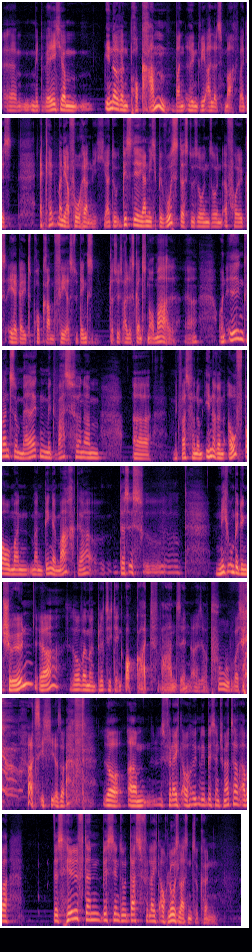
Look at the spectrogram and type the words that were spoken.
äh, mit welchem inneren Programm man irgendwie alles macht, weil das erkennt man ja vorher nicht. Ja? Du bist dir ja nicht bewusst, dass du so ein, so ein Erfolgs-Ehrgeiz-Programm fährst. Du denkst, das ist alles ganz normal. Ja? Und irgendwann zu merken, mit was für einem äh, mit was für einem inneren Aufbau man, man Dinge macht, ja, das ist äh, nicht unbedingt schön, ja, so, weil man plötzlich denkt, oh Gott, Wahnsinn, also puh, was, was ich hier so. So, ähm, ist vielleicht auch irgendwie ein bisschen schmerzhaft, aber das hilft dann ein bisschen so, das vielleicht auch loslassen zu können.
